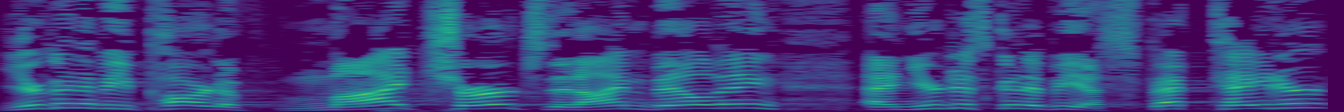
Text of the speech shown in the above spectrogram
you're going to be part of my church that I'm building and you're just going to be a spectator.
